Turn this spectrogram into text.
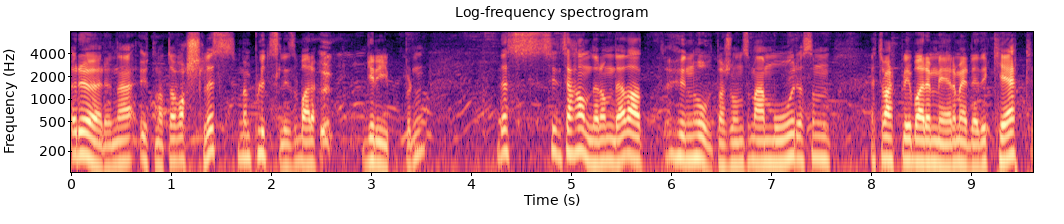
rørende uten at det varsles, men plutselig så bare griper den. Det syns jeg handler om det, da, at hun hovedpersonen som er mor, og som etter hvert blir bare mer og mer dedikert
